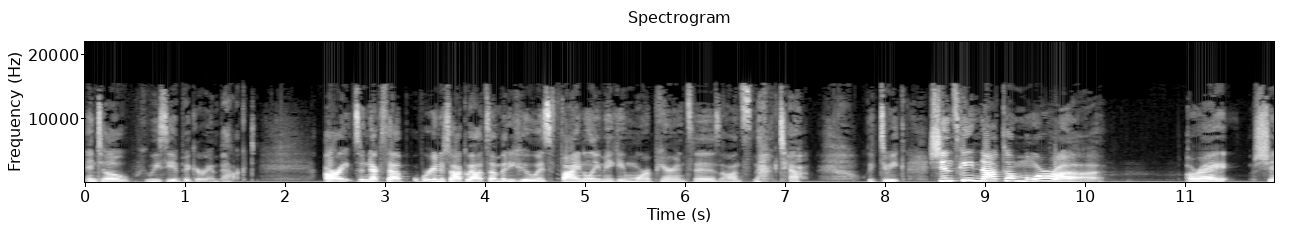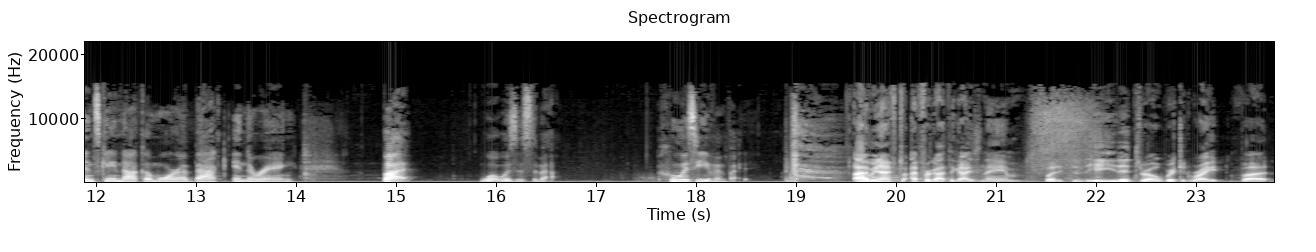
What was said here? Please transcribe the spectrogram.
until we see a bigger impact. All right, so next up, we're going to talk about somebody who is finally making more appearances on SmackDown week to week Shinsuke Nakamura. All right, Shinsuke Nakamura back in the ring. But what was this about? Who is he even fighting? I mean, I, I forgot the guy's name, but it did, he did throw a wicked right. But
